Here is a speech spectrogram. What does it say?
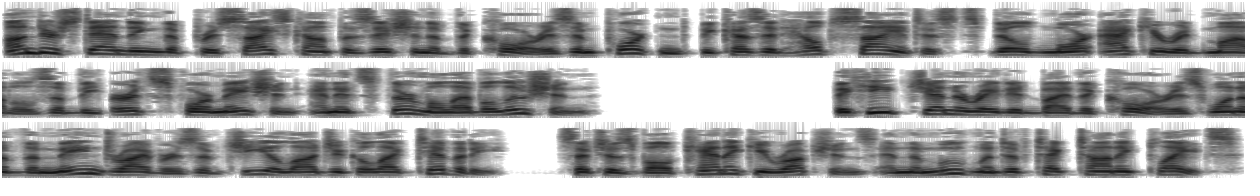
Understanding the precise composition of the core is important because it helps scientists build more accurate models of the Earth's formation and its thermal evolution. The heat generated by the core is one of the main drivers of geological activity, such as volcanic eruptions and the movement of tectonic plates.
